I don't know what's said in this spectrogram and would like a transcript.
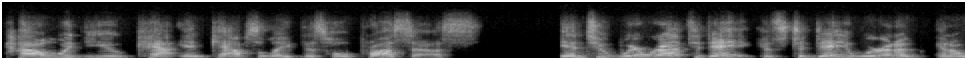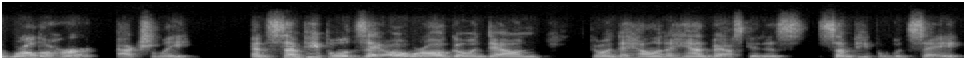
How would you ca- encapsulate this whole process into where we're at today? Because today we're in a in a world of hurt, actually and some people would say, oh, we're all going down, going to hell in a handbasket, as some people would say.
